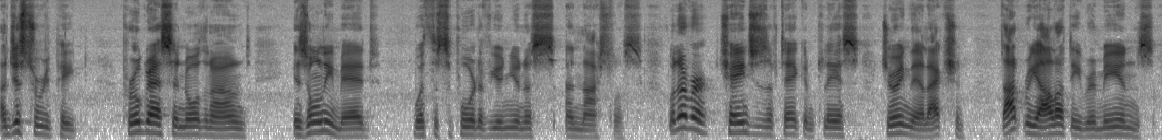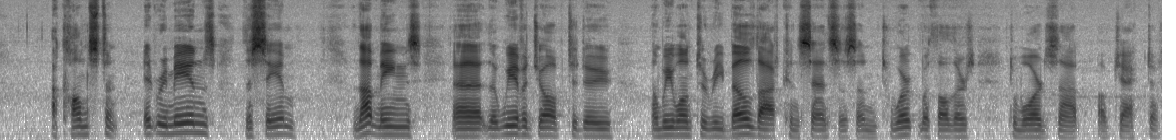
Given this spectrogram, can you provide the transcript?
And just to repeat, progress in Northern Ireland is only made with the support of unionists and nationalists. Whatever changes have taken place during the election, that reality remains a constant. It remains the same. And that means uh, that we have a job to do and we want to rebuild that consensus and to work with others towards that objective.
